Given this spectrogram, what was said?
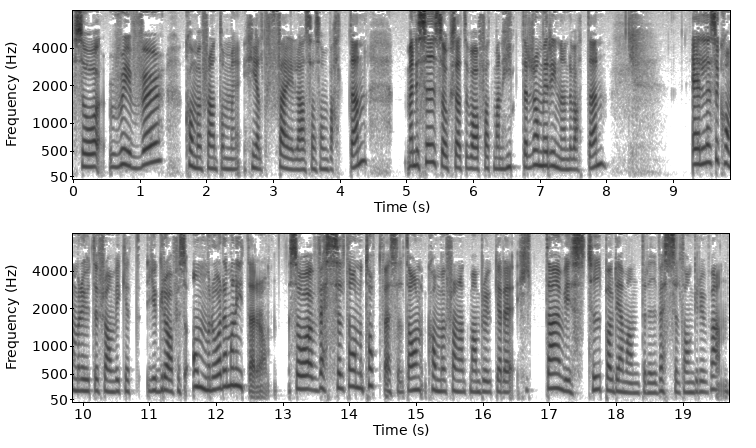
Så River kommer från att de är helt färglösa som vatten. Men det sägs också att det var för att man hittade dem i rinnande vatten. Eller så kommer det utifrån vilket geografiskt område man hittade dem. Så Wesselton och Topp Wesselton kommer från att man brukade hitta en viss typ av diamanter i Wesseltongruvan.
